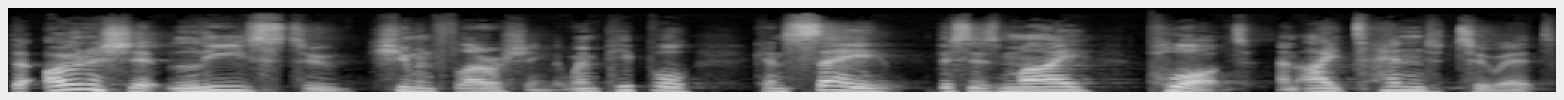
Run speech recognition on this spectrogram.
The ownership leads to human flourishing. That when people can say, This is my plot and I tend to it,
